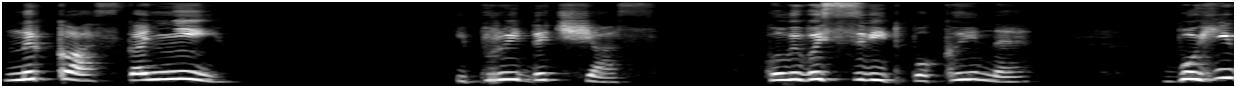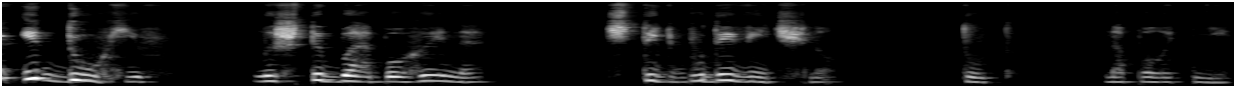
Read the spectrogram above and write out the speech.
не казка, ні. І прийде час, коли весь світ покине богів і духів, лиш тебе, богине, чтить буде вічно тут, на полотні.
